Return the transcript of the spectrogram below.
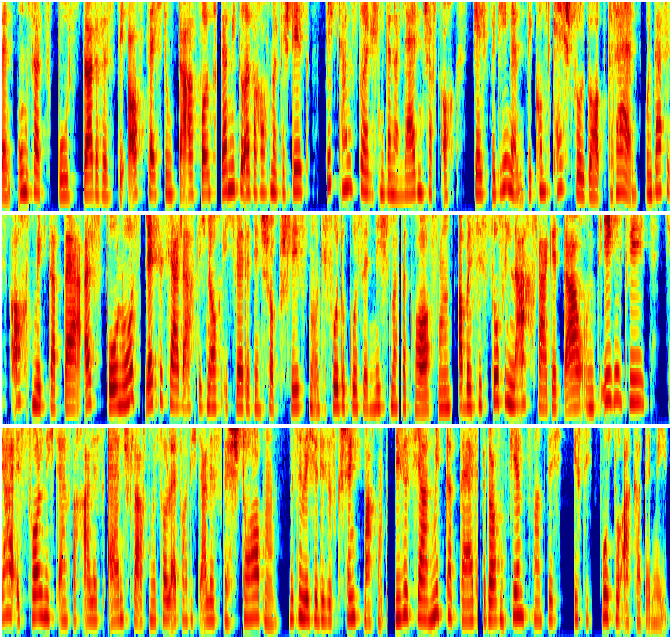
dein Umsatzbooster, das heißt die Aufzeichnung davon, damit du einfach auch mal verstehst, wie kannst du eigentlich mit deiner Leidenschaft auch Geld verdienen? Wie kommt Cashflow überhaupt rein? Und das ist auch mit dabei als Bonus. Letztes Jahr dachte ich noch, ich werde den Shop schließen und die Fotokurse nicht mehr verkaufen. Aber es ist so viel Nachfrage da und irgendwie, ja, es soll nicht einfach alles einschlafen. Es soll einfach nicht alles verstorben. Deswegen will ich dir dieses Geschenk machen. Dieses Jahr mit dabei, 2024, ist die Fotoakademie.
